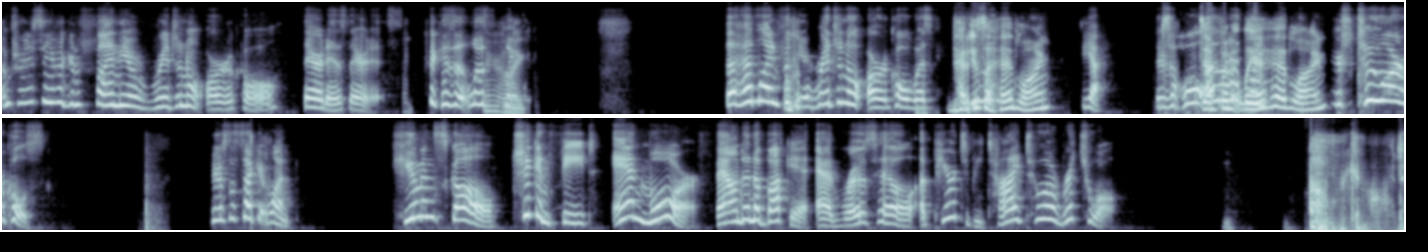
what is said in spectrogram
I'm trying to see if I can find the original article. There it is. There it is. Because it lists like, like, the headline for the original article was that is a headline. yeah. There's a whole other Definitely a headline. headline. There's two articles. Here's the second one. Human skull, chicken feet, and more found in a bucket at Rose Hill appear to be tied to a ritual. Oh my god.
